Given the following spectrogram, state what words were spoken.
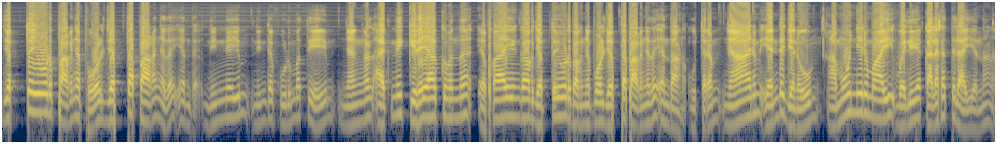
ജപ്തയോട് പറഞ്ഞപ്പോൾ ജപ്ത പറഞ്ഞത് എന്ത്? നിന്നെയും നിന്റെ കുടുംബത്തെയും ഞങ്ങൾ അഗ്നിക്കിരയാക്കുമെന്ന് എഫായിങ്കാർ ജപ്തയോട് പറഞ്ഞപ്പോൾ ജപ്ത പറഞ്ഞത് എന്താണ്? ഉത്തരം ഞാനും എന്റെ ജനവും അമൂന്യരുമായി വലിയ കലഹത്തിലായി എന്നാണ്.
